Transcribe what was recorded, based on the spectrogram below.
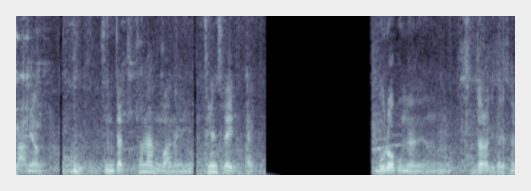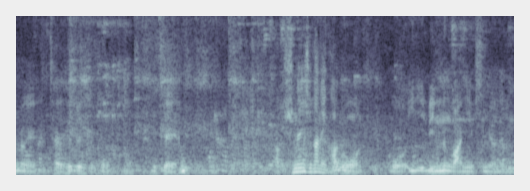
라면. 진짜 추천하는 거 하나 있는데. 트랜스레이터 팩. 물어보면은 음. 친절하게 되게 설명을 잘 해주시고 이제 아, 쉬는 시간에 가도 뭐 일 있는 거 아니시면은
